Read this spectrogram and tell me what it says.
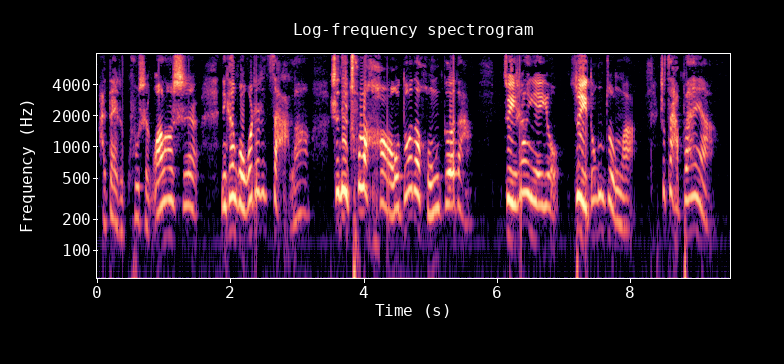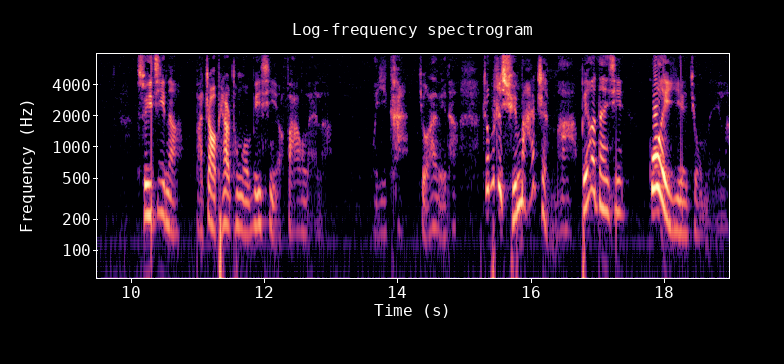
还带着哭声：“王老师，你看果果这是咋了？身体出了好多的红疙瘩，嘴上也有，嘴都肿了，这咋办呀？”随即呢。把照片通过微信也发过来了，我一看就安慰他：“这不是荨麻疹吗？不要担心，过一夜就没了，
